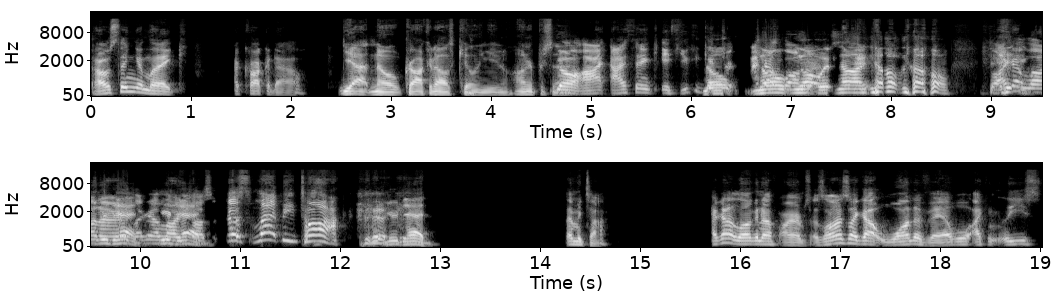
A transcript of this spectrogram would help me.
I was thinking like a crocodile. Yeah, no, crocodile's killing you, hundred percent. No, I, I think if you could get no, your, no, no, it's not. No, no. So I got long arms. dead. I got You're long dead. Just let me talk. You're dead. let me talk. I got long enough arms. As long as I got one available, I can at least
